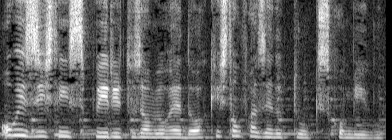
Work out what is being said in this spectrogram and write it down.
Ou existem espíritos ao meu redor que estão fazendo truques comigo?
